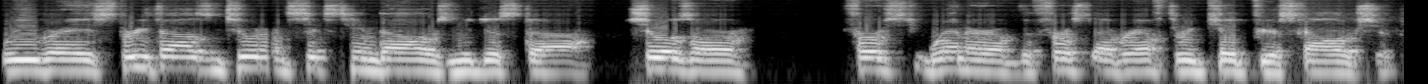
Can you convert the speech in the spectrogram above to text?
we raised three thousand two hundred and sixteen dollars and we just uh, chose our first winner of the first ever F three Cape Fear scholarship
